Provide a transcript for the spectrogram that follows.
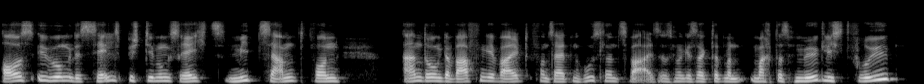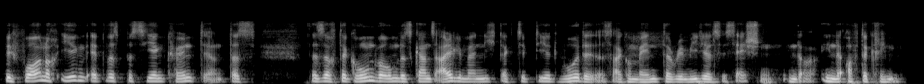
Ausübung des Selbstbestimmungsrechts mitsamt von Androhung der Waffengewalt von Seiten Russlands war. Also dass man gesagt hat, man macht das möglichst früh, bevor noch irgendetwas passieren könnte. Und das, das ist auch der Grund, warum das ganz allgemein nicht akzeptiert wurde, das Argument der Remedial Secession in der, in der, auf der Krim.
